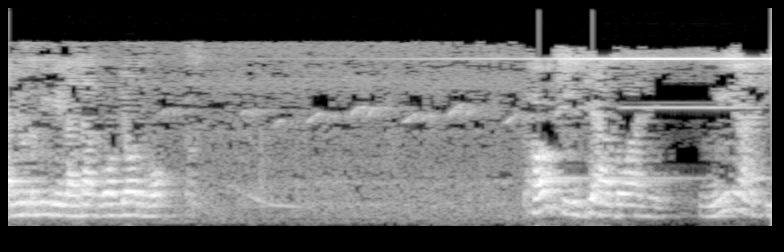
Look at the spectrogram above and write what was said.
အမျိုးသမီးတွေလာတာပေါ်ပြောတော့ ဖောက်ချီပြသွားရင်မိရာချီ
